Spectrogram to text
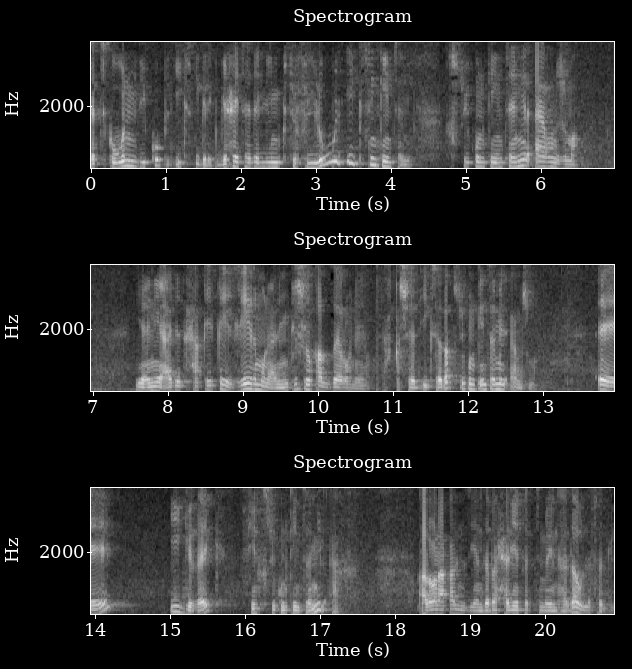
كتكون من des couples x y بحيث هذا اللي مكتوب في الأول x فين كينتمي؟ خصو يكون كينتمي ل R نجمه يعني عدد حقيقي غير منعدم ميمكنش نلقى ال zéro هنايا. لحقاش هاد x هذا خصو يكون كينتمي ل R نجمه اي ايكغيك فين خصو يكون كينتمي ل R alors نعقل مزيان. دابا حاليا في التمرين هذا ولا في هاد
